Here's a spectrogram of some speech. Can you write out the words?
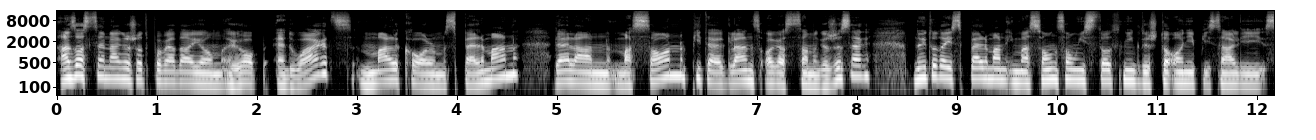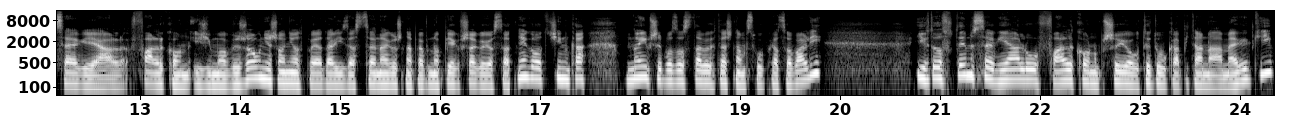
a za scenariusz odpowiadają Rob Edwards, Malcolm Spellman, Delan Masson, Peter Glantz oraz sam reżyser. No i tutaj Spellman i Masson są istotni, gdyż to oni pisali serial Falcon i Zimowy Żołnierz. Oni odpowiadali za scenariusz na pewno pierwszego i ostatniego odcinka, no i przy pozostałych też tam współpracowali. I to w tym serialu Falcon przyjął tytuł Kapitana Ameryki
